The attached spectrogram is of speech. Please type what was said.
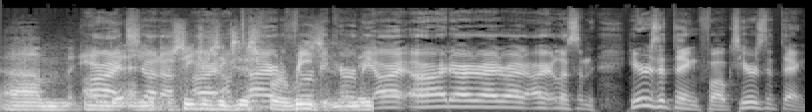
um, and, right, and the procedures right, exist for a reason. Kirby, they- All right, all right, all right, all right, all right. Listen, here's the thing, folks. Here's the thing.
